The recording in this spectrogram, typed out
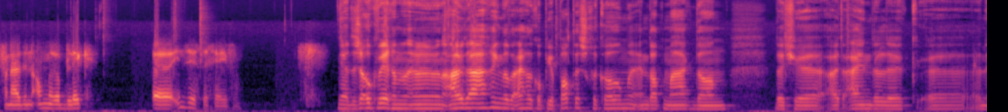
vanuit een andere blik eh, inzichten geven. Ja, dus ook weer een, een uitdaging dat eigenlijk op je pad is gekomen. En dat maakt dan dat je uiteindelijk eh, een,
